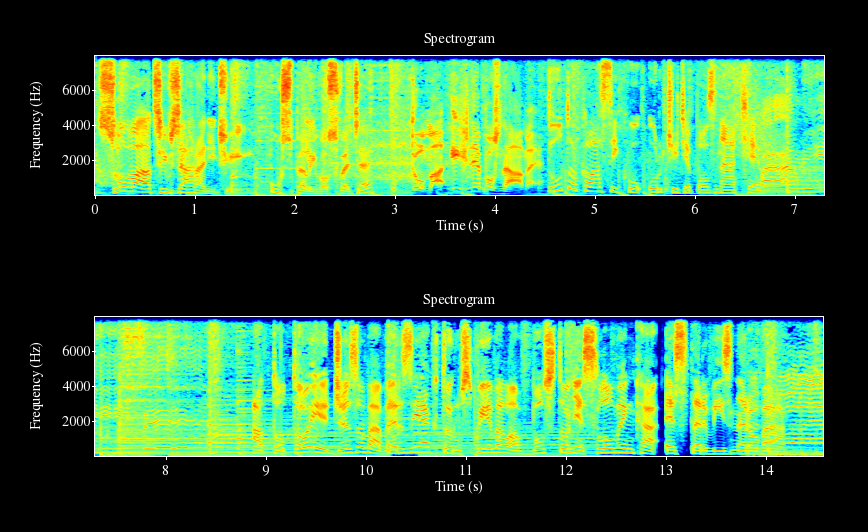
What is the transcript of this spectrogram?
Slováci v zahraničí. Úspeli vo svete? Doma ich nepoznáme. Túto klasiku určite poznáte. A toto je jazzová verzia, ktorú spievala v Bostone Slovenka Ester Wiesnerová.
